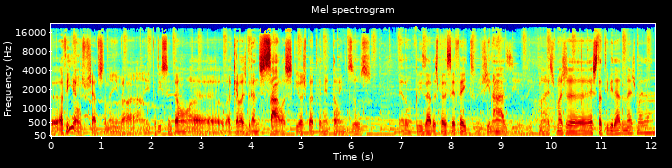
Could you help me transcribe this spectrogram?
Uh, havia uns fechados também, lá, e por isso, então, uh, aquelas grandes salas que hoje praticamente estão em desuso eram utilizadas para ser feito, ginásios e mais, mas uh, esta atividade mesmo era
